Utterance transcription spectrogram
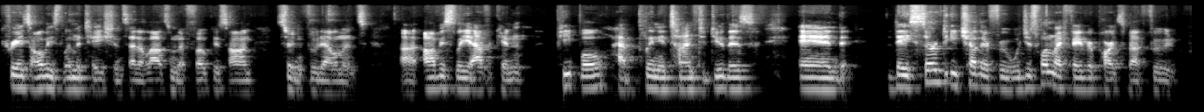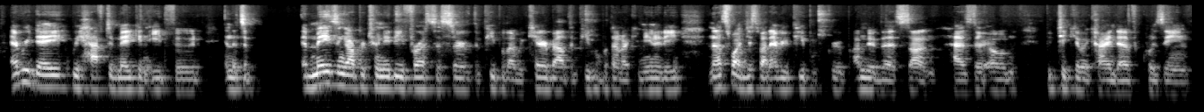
creates all these limitations that allows them to focus on certain food elements. Uh, obviously, African people have plenty of time to do this and they served each other food, which is one of my favorite parts about food. Every day we have to make and eat food, and it's a amazing opportunity for us to serve the people that we care about, the people within our community. And that's why just about every people group under the sun has their own particular kind of cuisine.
